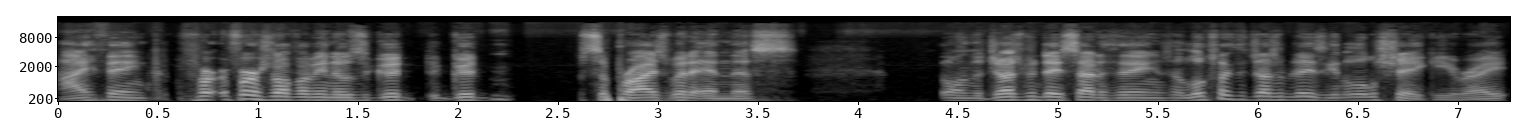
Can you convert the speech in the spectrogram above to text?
I think first off, I mean it was a good good surprise way to end this. On the Judgment Day side of things, it looks like the Judgment Day is getting a little shaky, right?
